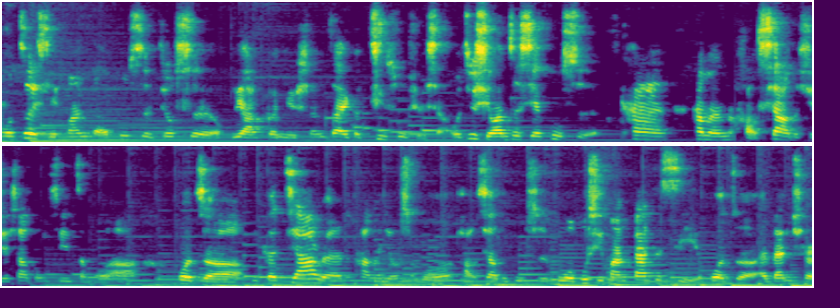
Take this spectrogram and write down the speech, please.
我最喜欢的故事就是两个女生在一个寄宿学校，我就喜欢这些故事。看他们好笑的学校东西怎么了，或者一个家人他们有什么好笑的故事。我不喜欢 fantasy 或者 adventure，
